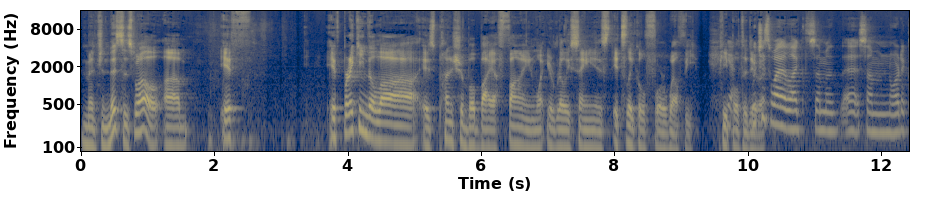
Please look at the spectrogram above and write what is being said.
mentioned this as well. Um, if if breaking the law is punishable by a fine, what you're really saying is it's legal for wealthy people Yeah, to do which it. is why I like some of uh, some Nordic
